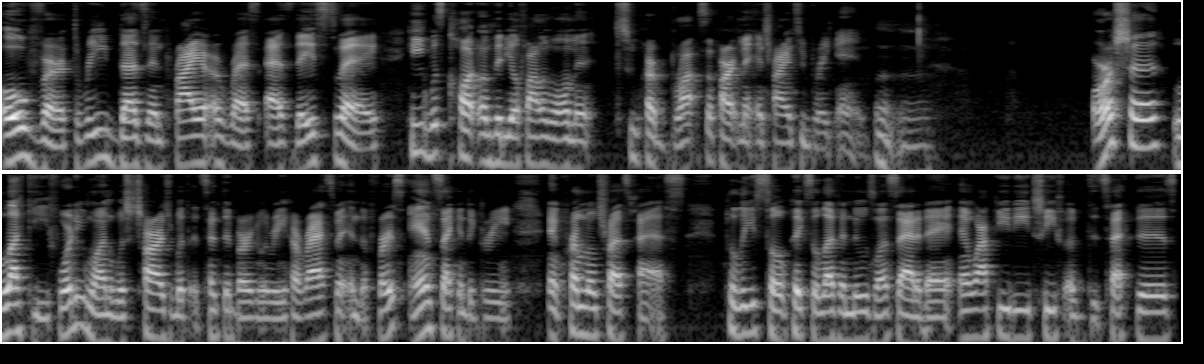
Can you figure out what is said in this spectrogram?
over three dozen prior arrests as they say he was caught on video following a woman to her Bronx apartment and trying to break in. Mm-mm. Orsha Lucky, 41, was charged with attempted burglary, harassment in the first and second degree, and criminal trespass. Police told Pix 11 News on Saturday. NYPD Chief of Detectives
